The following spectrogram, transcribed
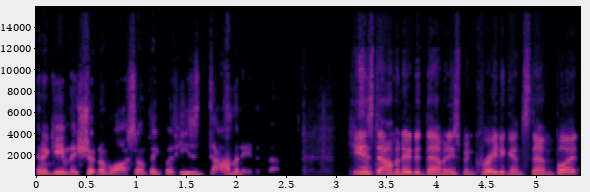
In a game they shouldn't have lost, I don't think, but he's dominated them. He has dominated them and he's been great against them, but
